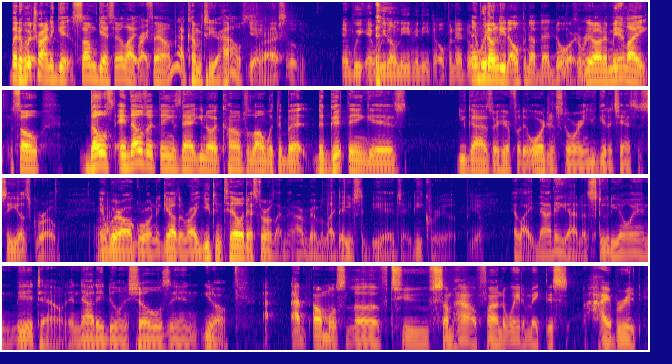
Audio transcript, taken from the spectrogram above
But if we're trying to get some guests, they're like, Right. fam, I'm not coming to your house. yeah, absolutely. And we and we don't even need to open that door. And we don't need to open up that door. You know what I mean? Yeah. Like, so those and those are things that, you know, it comes along with it. But the good thing is you guys are here for the origin story and you get a chance to see us grow. And we're all growing together, right? You can tell that story like, man, I remember like they used to be at JD crib. Yeah. And like now they got a studio in Midtown and now they doing shows in, you know, I'd almost love to somehow find a way to make this hybrid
